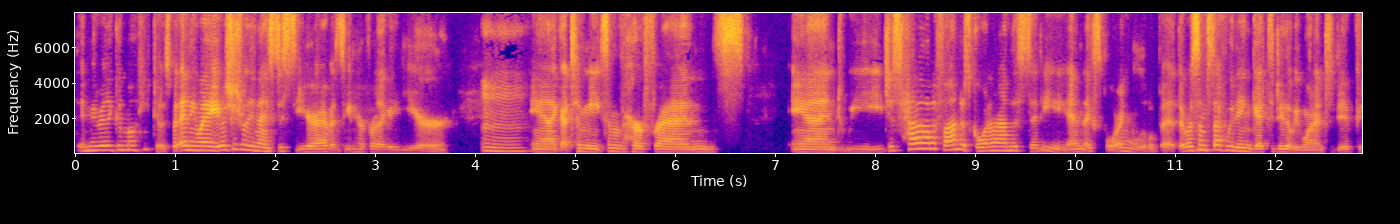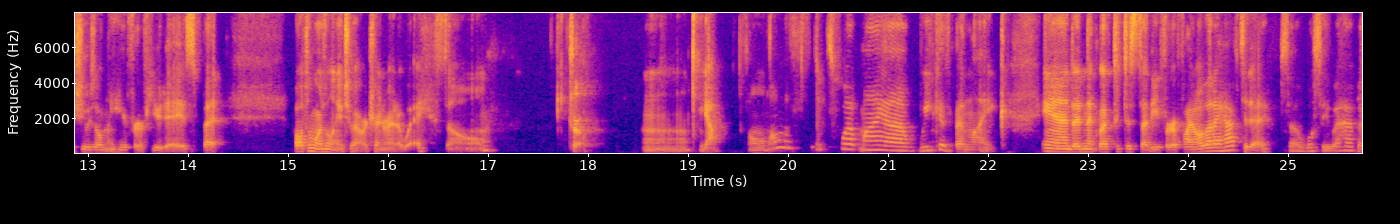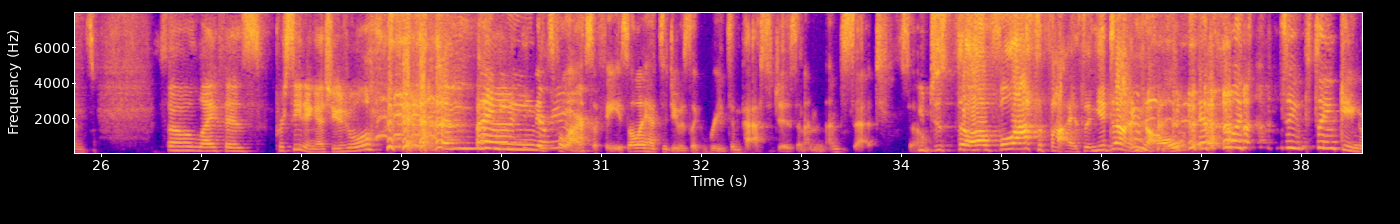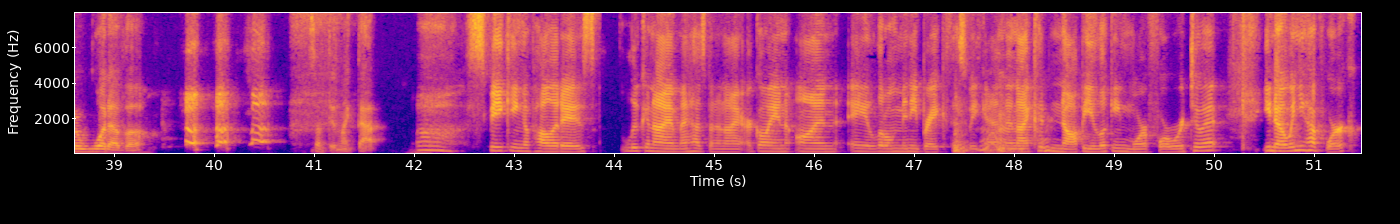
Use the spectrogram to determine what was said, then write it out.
they made really good mojitos. But anyway, it was just really nice to see her. I haven't seen her for like a year Mm. and I got to meet some of her friends. And we just had a lot of fun just going around the city and exploring a little bit. There was some stuff we didn't get to do that we wanted to do because she was only here for a few days, but Baltimore's only a two hour train ride away. So, True. mm, yeah. So that was, that's what my uh, week has been like. And I neglected to study for a final that I have today. So we'll see what happens. So life is proceeding as usual. But I mean, it's we are. philosophy. So all I have to do is like read some passages and I'm, I'm set. So, You just uh, philosophize and you're done. you know, it's like deep thinking or whatever. Something like that. Oh, speaking of holidays, Luke and I, my husband and I, are going on a little mini break this weekend, and I could not be looking more forward to it. You know, when you have work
